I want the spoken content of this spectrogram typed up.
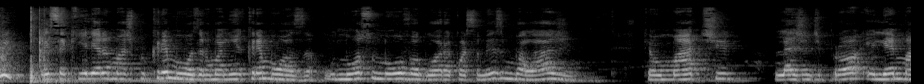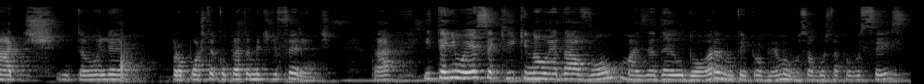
Ui, esse aqui ele era mais pro cremoso, era uma linha cremosa. O nosso novo agora, com essa mesma embalagem, que é o Mate Legend Pro, ele é mate. Então, ele é... proposta é completamente diferente tá? E tenho esse aqui que não é da Avon, mas é da Eudora, não tem problema, vou só mostrar para vocês,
